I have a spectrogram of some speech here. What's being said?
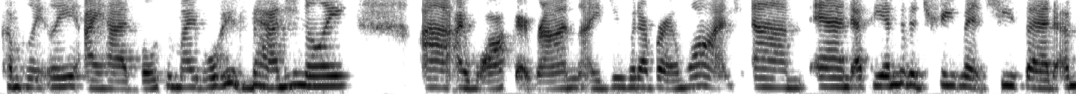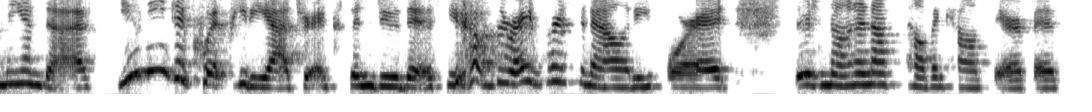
completely. I had both of my boys vaginally. Uh, I walk, I run, I do whatever I want. Um, and at the end of the treatment, she said, Amanda, you need to quit pediatrics and do this. You have the right personality for it. There's not enough pelvic health therapists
